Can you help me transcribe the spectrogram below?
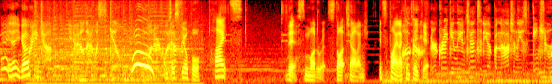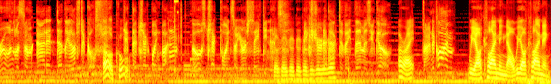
Hey, there you go. Great job. You handled that with skill. Woo! Wondered I'm so if- skillful. Heights. This, moderate. Start challenge. It's fine, I can Welcome. take it. You're cranking the intensity up a notch in these ancient ruins with some added deadly obstacles. Oh, cool. Hit that checkpoint button. Those checkpoints are your safety nets. Go, go, go, go, go, Make go, sure go, to go, go. activate them as you go. Alright. Time to climb. We are climbing now. We are climbing.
